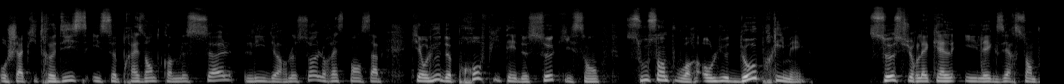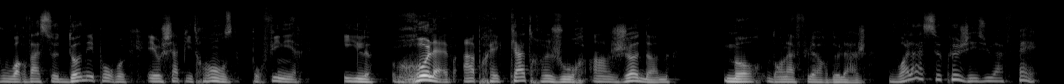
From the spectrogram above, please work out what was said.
Au chapitre 10, il se présente comme le seul leader, le seul responsable, qui au lieu de profiter de ceux qui sont sous son pouvoir, au lieu d'opprimer ceux sur lesquels il exerce son pouvoir, va se donner pour eux. Et au chapitre 11, pour finir, il relève après quatre jours un jeune homme mort dans la fleur de l'âge. Voilà ce que Jésus a fait.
